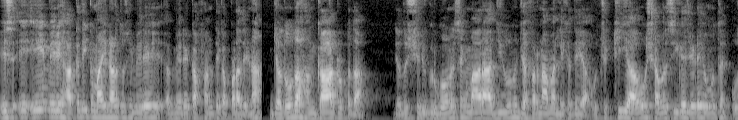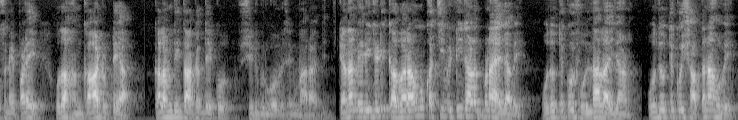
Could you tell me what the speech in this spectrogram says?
ਇਸ ਇਹ ਮੇਰੇ ਹੱਕ ਦੀ ਕਮਾਈ ਨਾਲ ਤੁਸੀਂ ਮੇਰੇ ਮੇਰੇ ਕਫਨ ਤੇ ਕੱਪੜਾ ਦੇਣਾ। ਜਦੋਂ ਉਹਦਾ ਹੰਕਾਰ ਟੁੱਟਦਾ, ਜਦੋਂ ਸ੍ਰੀ ਗੁਰੂ ਗੋਬਿੰਦ ਸਿੰਘ ਮਹਾਰਾਜ ਜੀ ਉਹਨੂੰ ਜਫਰਨਾਮਾ ਲਿਖਦੇ ਆ, ਉਹ ਚਿੱਠੀ ਆ, ਉਹ ਸ਼ਬਦ ਸੀਗੇ ਜਿਹੜੇ ਉਹ- ਉਸਨੇ ਪੜ੍ਹੇ, ਉਹਦਾ ਹੰਕਾਰ ਟੁੱਟਿਆ। ਕਲਮ ਦੀ ਤਾਕਤ ਦੇਖੋ, ਸ੍ਰੀ ਗੁਰੂ ਗੋਬਿੰਦ ਸਿੰਘ ਮਹਾਰਾਜ ਜੀ। ਕਹਿੰਦਾ ਮੇਰੀ ਜਿਹੜੀ ਕਬਰ ਆ, ਉਹਨੂੰ ਕੱਚੀ ਮਿੱਟੀ ਨਾਲ ਬਣਾਇਆ ਜਾਵੇ। ਉਹਦੇ ਉੱਤੇ ਕੋਈ ਫੁੱਲ ਨਾ ਲਾਏ ਜਾਣ। ਉਹਦੇ ਉੱਤੇ ਕੋਈ ਛੱਤ ਨਾ ਹੋਵੇ।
